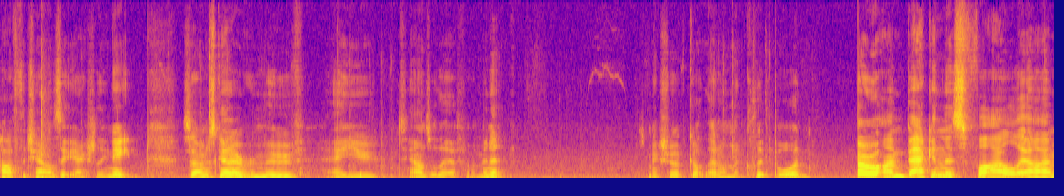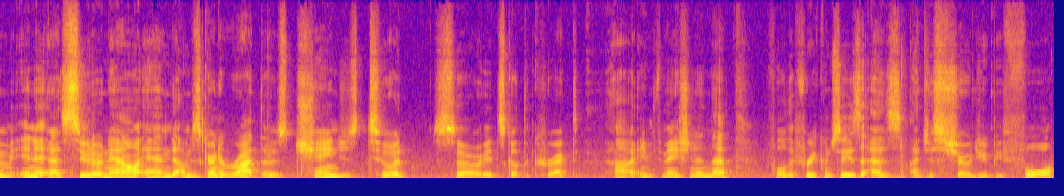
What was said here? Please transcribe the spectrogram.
half the channels that you actually need. So I'm just going to remove AU Townsville there for a minute. Just make sure I've got that on the clipboard. So I'm back in this file, I'm in it as sudo now, and I'm just going to write those changes to it so it's got the correct uh, information in there for the frequencies as I just showed you before.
